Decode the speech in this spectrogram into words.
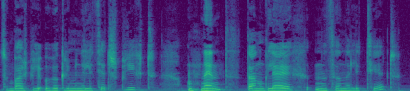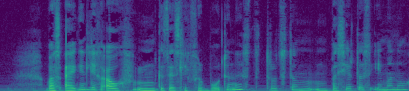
zum Beispiel über Kriminalität spricht und nennt dann gleich Nationalität, was eigentlich auch ähm, gesetzlich verboten ist. Trotzdem ähm, passiert das immer noch.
